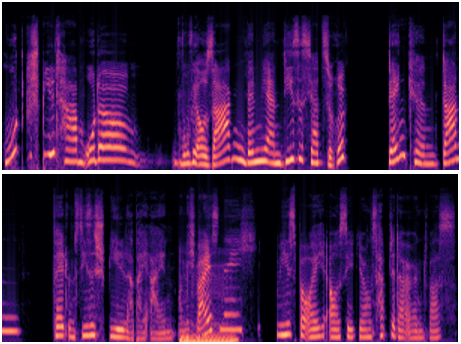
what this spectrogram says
gut gespielt haben oder wo wir auch sagen, wenn wir an dieses Jahr zurückdenken, dann fällt uns dieses Spiel dabei ein. Und ich weiß nicht, wie es bei euch aussieht, Jungs. Habt ihr da irgendwas?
